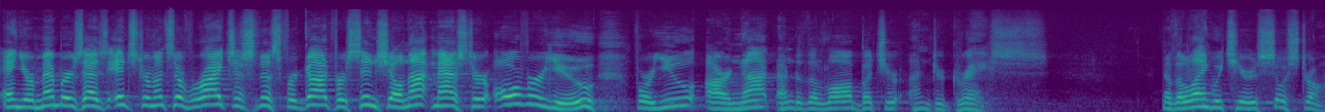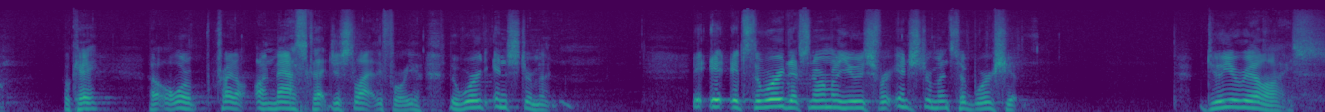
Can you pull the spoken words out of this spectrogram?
and your members as instruments of righteousness for God, for sin shall not master over you, for you are not under the law, but you're under grace. Now, the language here is so strong, okay? Uh, I want to try to unmask that just slightly for you. The word instrument, it, it, it's the word that's normally used for instruments of worship. Do you realize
